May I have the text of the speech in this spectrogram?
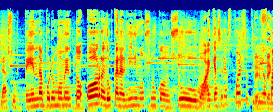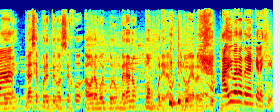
la suspendan por un momento o reduzcan al mínimo su consumo. Hay que hacer esfuerzo, chiquillos. Perfecto. Gracias por este consejo. Ahora voy por un verano con polera porque no voy a reducir. Ahí van a tener que elegir.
